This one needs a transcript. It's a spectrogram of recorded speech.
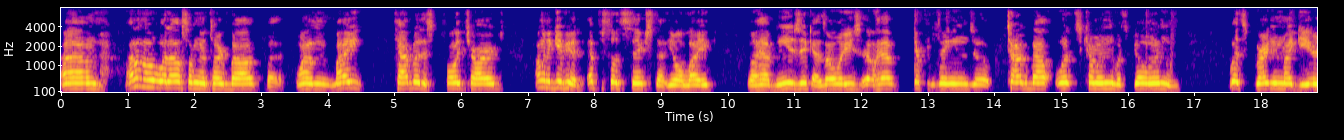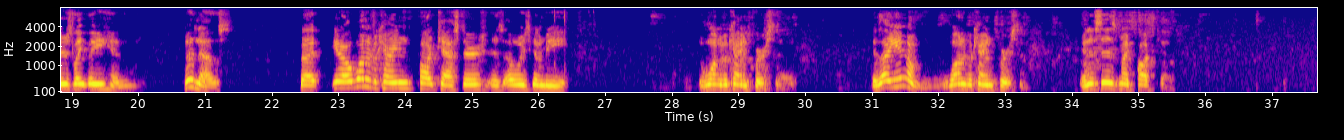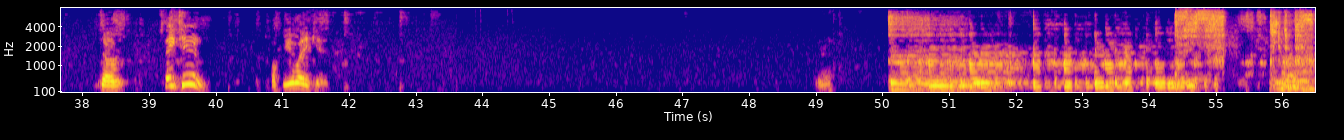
um, I don't know what else I'm going to talk about, but when my tablet is fully charged, I'm going to give you an episode six that you'll like. We'll have music as always. It'll have different things. It'll talk about what's coming, what's going, and what's grinding my gears lately, and who knows. But you know, one of a kind podcaster is always going to be one of a kind person. Because I am one of a kind person. And this is my podcast. So stay tuned. Hope you like it. Yeah.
